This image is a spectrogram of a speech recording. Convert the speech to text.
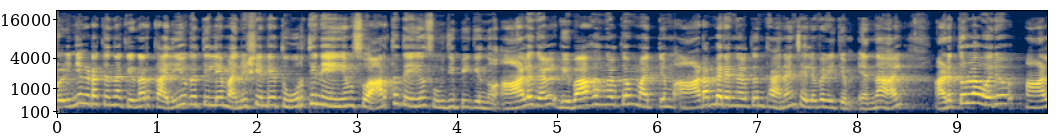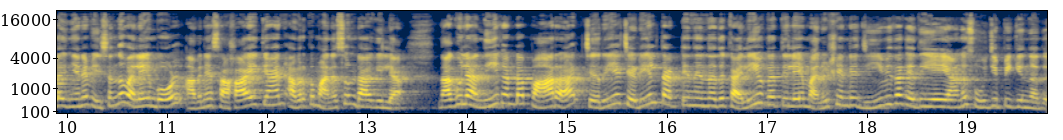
ഒഴിഞ്ഞു കിടക്കുന്ന കിണർ കലിയുഗത്തിലെ മനുഷ്യന്റെ തൂർത്തിനെയും സ്വാർത്ഥതയും സൂചിപ്പിക്കുന്നു. ആളുകൾ വിവാഹങ്ങൾക്കും മറ്റും ആഡംബരങ്ങൾക്കും ധനം ചെലവഴിക്കും. എന്നാൽ അടുത്തുള്ള ഒരു ആൾ ഇങ്ങനെ വിശന്നു വലയുമ്പോൾ അവനെ സഹായിക്കാൻ അവർക്ക് മനസ്സുണ്ടാകില്ല. നകുല നീ കണ്ട പാറ ചെറിയ ചെടിയിൽ തട്ടി നിന്നത് കലിയുഗത്തിലെ മനുഷ്യന്റെ ജീവിതഗതിയെയാണ് സൂചിപ്പിക്കുന്നത്.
